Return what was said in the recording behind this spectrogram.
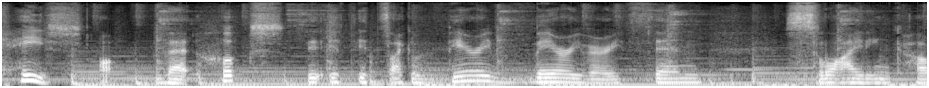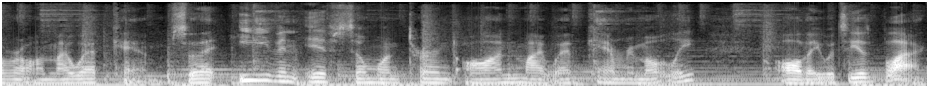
case that hooks, it, it, it's like a very, very, very thin sliding cover on my webcam so that even if someone turned on my webcam remotely, all they would see is black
